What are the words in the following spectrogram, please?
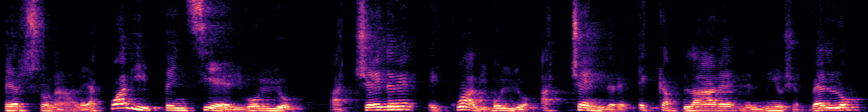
personale, a quali pensieri voglio accedere e quali voglio accendere e cablare nel mio cervello?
